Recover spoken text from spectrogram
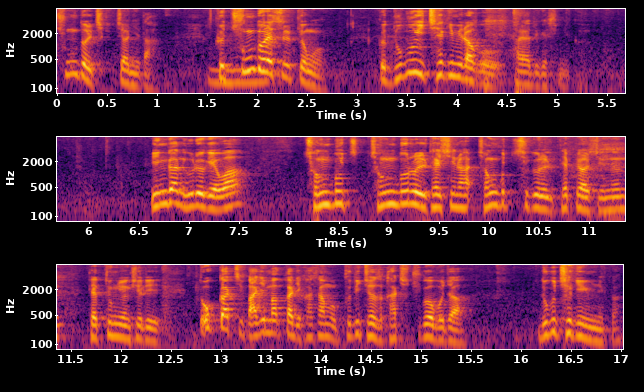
충돌 직전이다. 그 충돌했을 경우 그 누구의 책임이라고 봐야 되겠습니까? 민간 의료계와 정부 정부를 대신 정부 측을 대표할 수 있는 대통령실이 똑같이 마지막까지 가서 한번 부딪혀서 같이 죽어보자. 누구 책임입니까?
